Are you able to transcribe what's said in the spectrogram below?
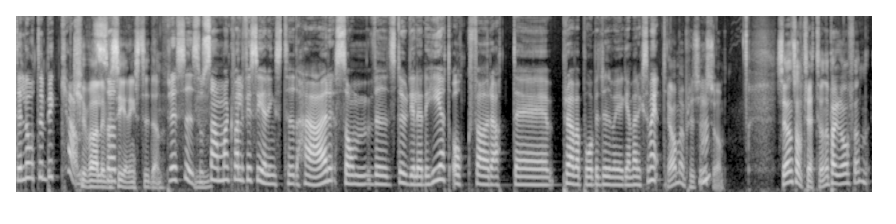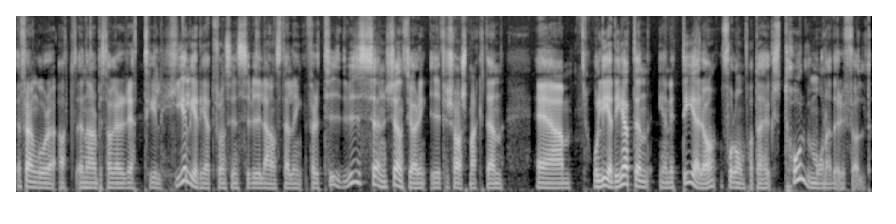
det låter bekant. kvalificeringstiden? Att, precis, mm. och samma kvalificeringstid här som vid studieledighet och för att eh, pröva på att bedriva egen verksamhet. Ja, men precis mm. så. Sen så av 30 paragrafen framgår att en arbetstagare har rätt till hel ledighet från sin civila anställning för tidvis tjänstgöring i Försvarsmakten Eh, och ledigheten enligt det då får omfatta högst 12 månader i följd.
